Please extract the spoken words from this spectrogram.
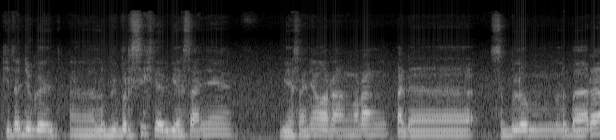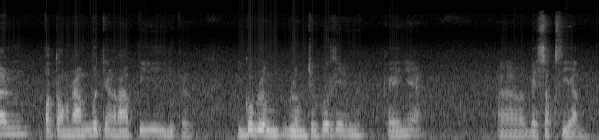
Kita juga uh, lebih bersih dari biasanya. Biasanya orang-orang pada sebelum lebaran potong rambut yang rapi gitu. Gue belum belum cukur sih kayaknya uh, besok siang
